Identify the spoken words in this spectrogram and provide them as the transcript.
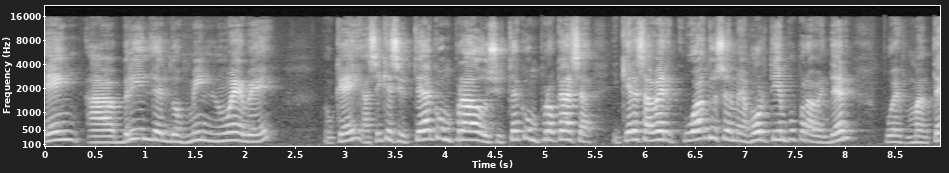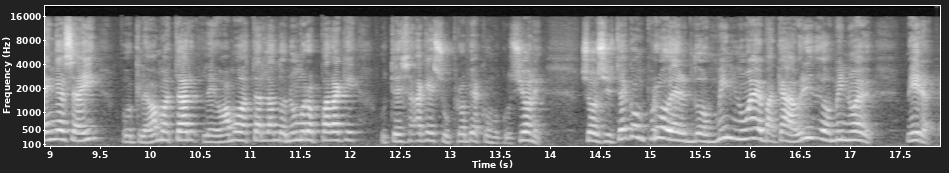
en abril del 2009 ¿Ok? Así que si usted ha comprado si usted compró casa y quiere saber cuándo es el mejor tiempo para vender, pues manténgase ahí porque le vamos a estar, le vamos a estar dando números para que usted saque sus propias conclusiones. So, si usted compró del 2009 para acá, abril de 2009, mira,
